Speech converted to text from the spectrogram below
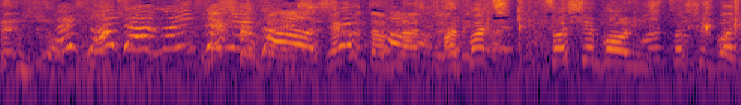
Weź Adam, no idź za niego! Jak on tam wlazł? Ale patrz, co się boisz, co się boisz?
